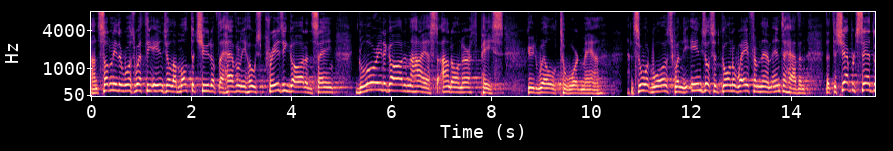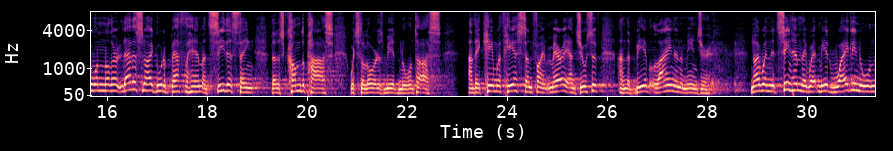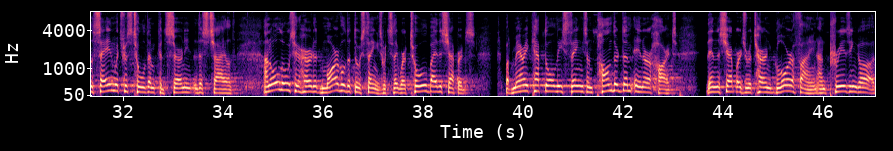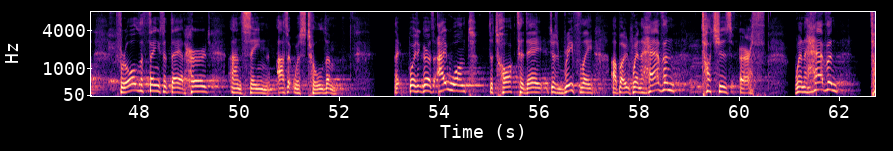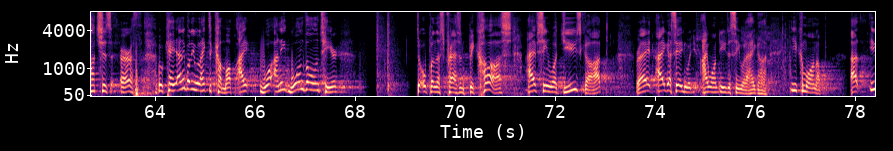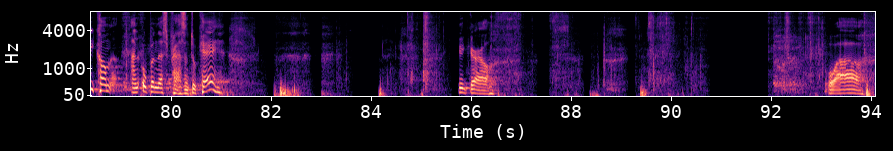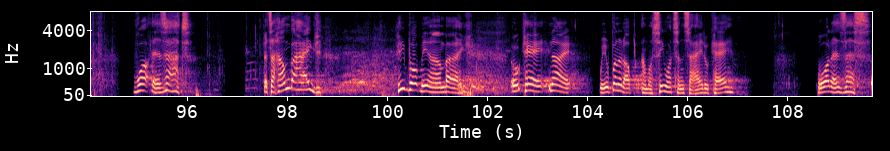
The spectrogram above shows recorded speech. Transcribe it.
And suddenly there was with the angel a multitude of the heavenly host praising God and saying, Glory to God in the highest, and on earth peace, goodwill toward men. And so it was when the angels had gone away from them into heaven that the shepherds said to one another, Let us now go to Bethlehem and see this thing that has come to pass, which the Lord has made known to us. And they came with haste and found Mary and Joseph and the babe lying in a manger. Now, when they'd seen him, they made widely known the saying which was told them concerning this child. And all those who heard it marveled at those things which they were told by the shepherds. But Mary kept all these things and pondered them in her heart. Then the shepherds returned, glorifying and praising God for all the things that they had heard and seen as it was told them. Now, boys and girls, I want to talk today just briefly about when heaven touches earth. When heaven touches earth. Okay, anybody would like to come up? I, I need one volunteer to open this present because I've seen what you've got, right? I got seen what you, I want you to see what I got. You come on up. Uh, you come and open this present, okay? Good girl. Wow. What is that? It's a handbag. Who bought me a handbag? Okay, now we open it up and we'll see what's inside, okay? What is this?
